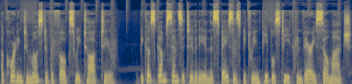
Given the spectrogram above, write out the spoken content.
according to most of the folks we talked to. Because gum sensitivity in the spaces between people's teeth can vary so much,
